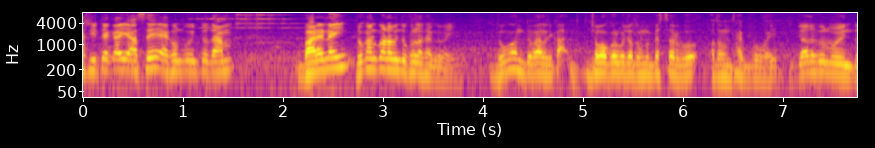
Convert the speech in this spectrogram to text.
আশি টাকাই আছে এখন পর্যন্ত দাম বাড়ে নাই। দোকান করা কিন্তু খোলা থাকবে ভাই? দোকান তো জবা করব যতক্ষণ ব্যস্ত পারব ততক্ষণ থাকব ভাই। যতক্ষণ পর্যন্ত।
